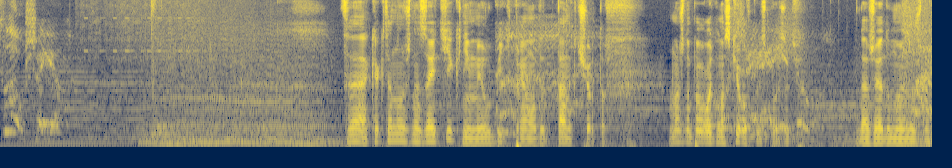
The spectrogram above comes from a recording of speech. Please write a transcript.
Слушаю. Так, как-то нужно зайти к ним и убить прям вот этот танк чертов. Можно попробовать маскировку использовать. Даже, я думаю, нужно.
